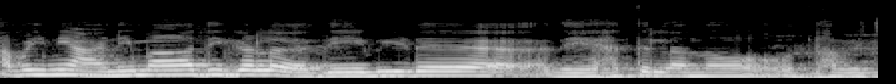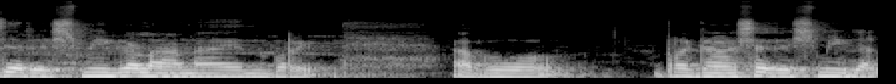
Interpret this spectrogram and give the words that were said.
അപ്പോൾ ഇനി അണിമാദികൾ ദേവിയുടെ ദേഹത്തിൽ നിന്ന് ഉദ്ഭവിച്ച രശ്മികളാണ് എന്ന് പറയും. അപ്പോൾ പ്രകാശരശ്മികൾ രശ്മികൾ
